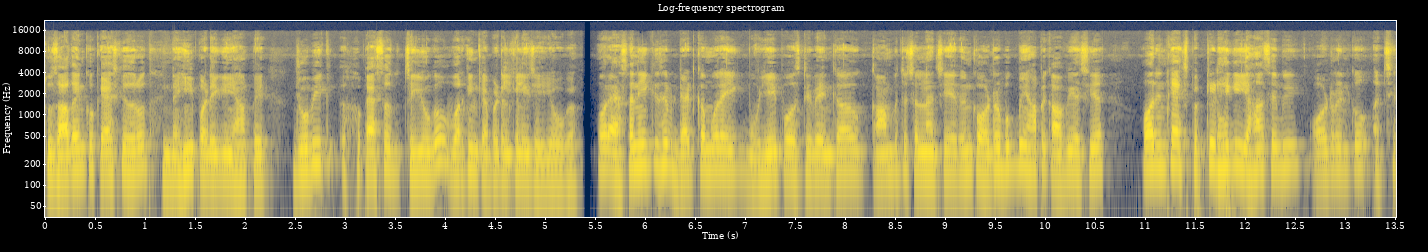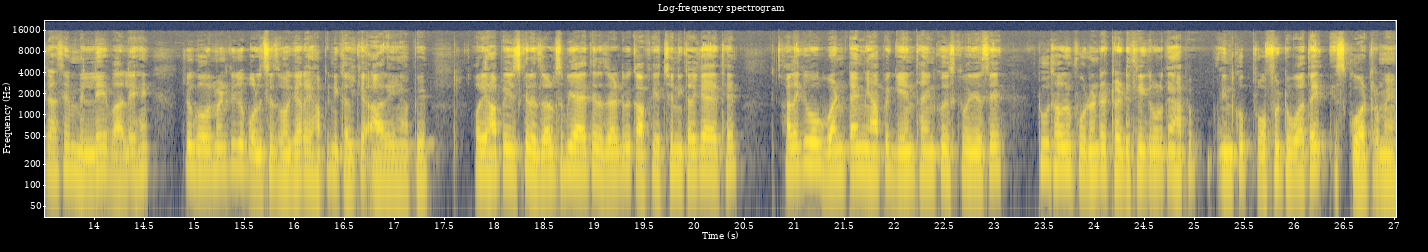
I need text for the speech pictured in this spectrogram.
तो ज़्यादा इनको कैश की ज़रूरत नहीं पड़ेगी यहाँ पे। जो भी पैसा चाहिए होगा वर्किंग कैपिटल के लिए चाहिए होगा। और ऐसा नहीं कि सिर्फ़ डेट कम हो रहा है यही पॉजिटिव है, इनका काम भी तो चलना चाहिए तो इनका ऑर्डर बुक भी यहाँ पे काफ़ी अच्छी है। और इनका एक्सपेक्टेड है कि यहाँ से भी ऑर्डर इनको अच्छे खासे मिलने वाले हैं, जो गवर्नमेंट की जो पॉलिसीज़ वगैरह यहाँ पे निकल के आ रहे हैं यहाँ पे। और यहाँ पे इसके रिजल्ट्स भी आए थे रिज़ल्ट भी काफ़ी अच्छे निकल के आए थे। हालाँकि वो वन टाइम यहाँ पे गेन था इनको, इसकी वजह से two thousand four hundred thirty three crore का यहाँ पे इनको प्रॉफिट हुआ था इस क्वार्टर में।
